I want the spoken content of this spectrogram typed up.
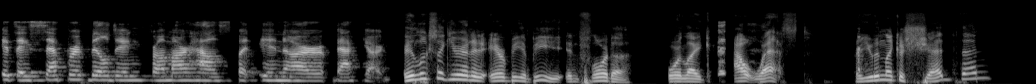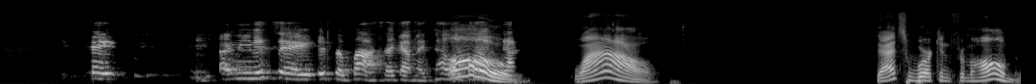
it's a separate building from our house, but in our backyard. It looks like you're at an Airbnb in Florida or like out west. Are you in like a shed then? Hey, I mean, it's a it's a box. I got my Peloton. Oh, wow. That's working from home.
